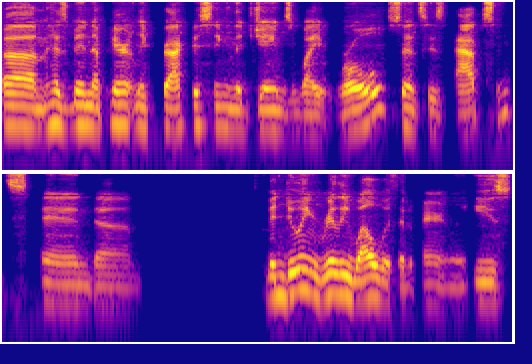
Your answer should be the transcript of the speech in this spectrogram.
um, has been apparently practicing the James White role since his absence, and um, been doing really well with it. Apparently, he's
